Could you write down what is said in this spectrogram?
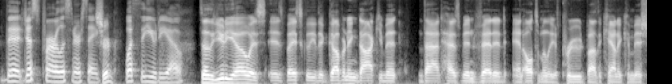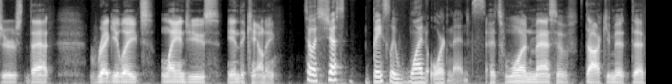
the just for our listeners' sake? Sure. What's the UDO? So the UDO is, is basically the governing document that has been vetted and ultimately approved by the county commissioners that regulates land use in the county. So it's just basically one ordinance. It's one massive document that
